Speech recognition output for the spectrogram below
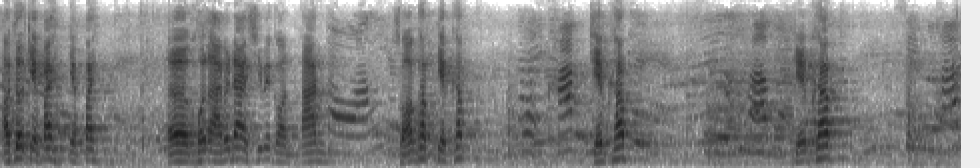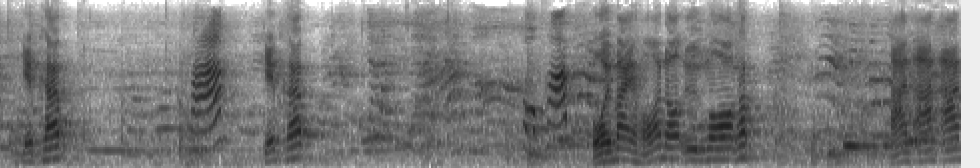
เอาเธอเก็บไป เก็บไป เออคนอ่านไม่ได้ชี้ไว้ก่อน อ่านสองสองครับเก็บครับหก ครับเก็บครับ ศูนย์ครับเก็บครับ สิบครับเก็บครับ สามเก็บครับ หกครับโอ้ยไม่หอนออึงงอครับ อ่านอ่านอ่าน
